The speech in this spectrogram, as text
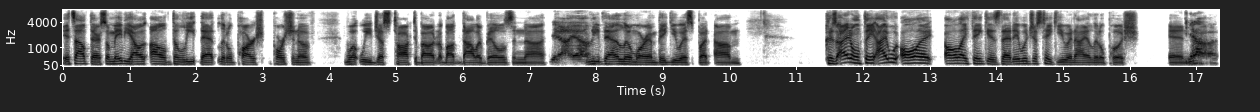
it's out there so maybe i'll i'll delete that little par- portion of what we just talked about about dollar bills and uh Yeah, yeah. leave that a little more ambiguous but um because i don't think i would all i all i think is that it would just take you and i a little push and Yeah. uh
